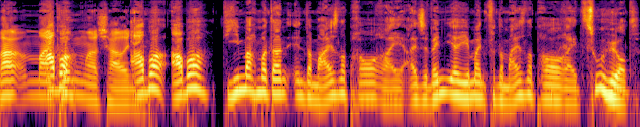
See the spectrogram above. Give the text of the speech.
Mal, mal Aber- gucken, mal schauen. Aber, aber die machen wir dann in der Meißner Brauerei. Also wenn ihr jemand von der Meißner Brauerei zuhört,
